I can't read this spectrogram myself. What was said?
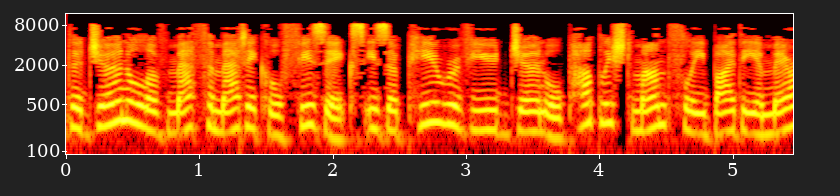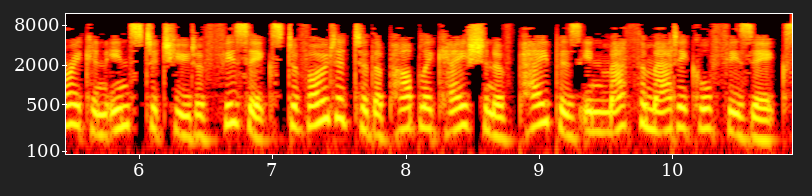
The Journal of Mathematical Physics is a peer-reviewed journal published monthly by the American Institute of Physics devoted to the publication of papers in mathematical physics.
